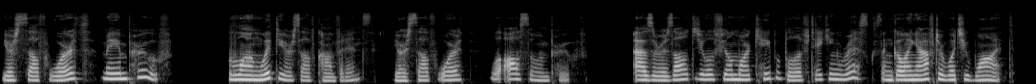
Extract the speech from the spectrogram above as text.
your self-worth may improve. Along with your self-confidence, your self-worth will also improve. As a result, you will feel more capable of taking risks and going after what you want.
